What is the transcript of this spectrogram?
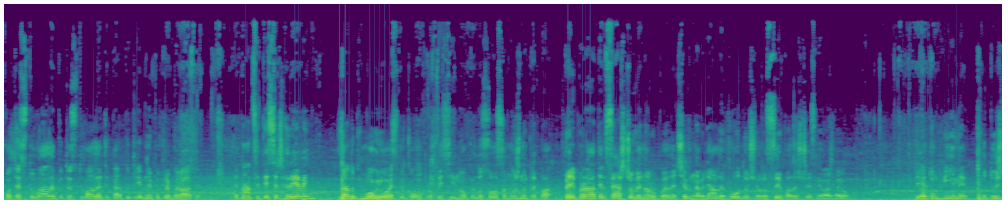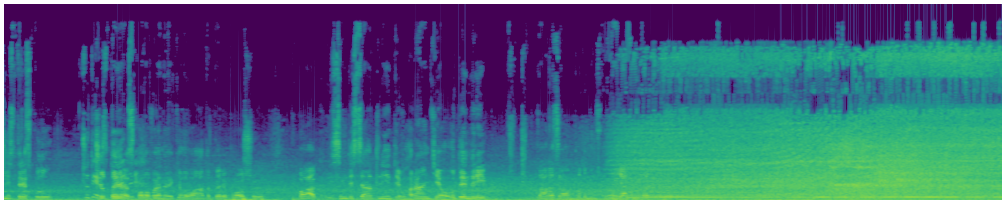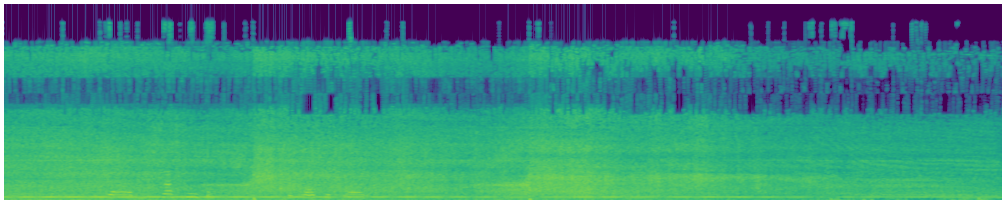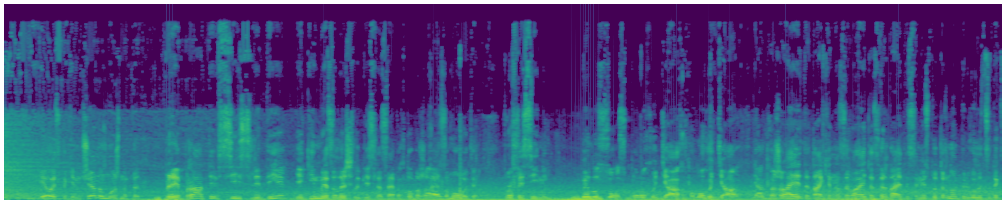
Потестували, потестували, тепер потрібно і поприбирати. 15 тисяч гривень. За допомогою ось такого професійного пилососа можна придба- прибрати все, що ви наробили. Чи наляли воду, чи розсипали щось, неважливо. Три турбіни, потужність 3,5 з половиною. 4,5 кВт, перепрошую. Бак 80 літрів, гарантія 1 рік. Зараз я вам продемонструю, як він працює. І ось таким чином можна прибрати всі сліди, які ми залишили після себе. Хто бажає замовити професійний пилосос, порохотяг, вологотяг, як бажаєте, так і називаєте. Звертайтеся, місто Тернопіль, вулиця.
